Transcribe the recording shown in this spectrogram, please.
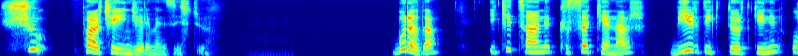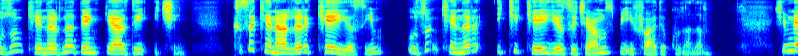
şu parçayı incelemenizi istiyorum. Burada iki tane kısa kenar bir dikdörtgenin uzun kenarına denk geldiği için kısa kenarları K yazayım. Uzun kenarı 2K yazacağımız bir ifade kullanalım. Şimdi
